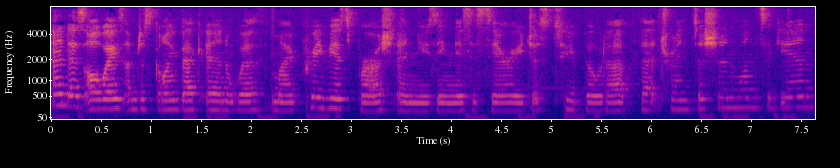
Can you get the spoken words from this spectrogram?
And as always, I'm just going back in with my previous brush and using Necessary just to build up that transition once again.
